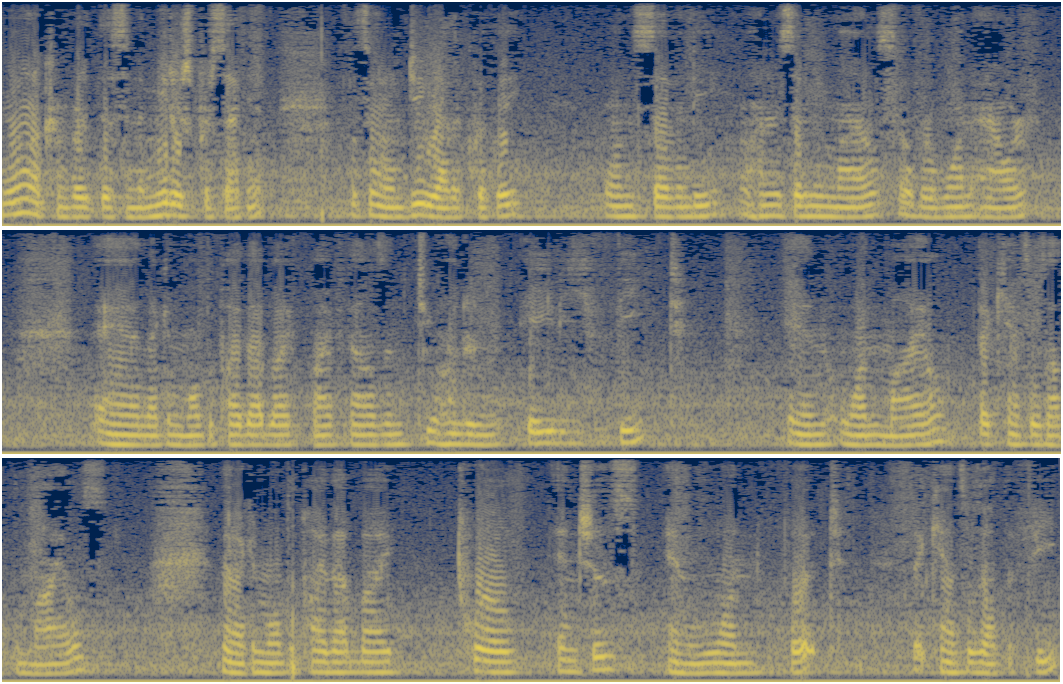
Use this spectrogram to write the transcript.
We want to convert this into meters per second. That's what I'm going to do rather quickly. 170, 170 miles over one hour. And I can multiply that by 5,280 feet in one mile. That cancels out the miles. Then I can multiply that by 12 inches in one foot. That cancels out the feet.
